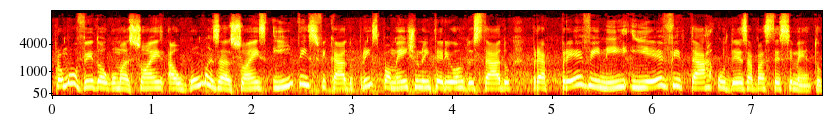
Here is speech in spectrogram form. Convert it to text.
promovido algumas ações, algumas ações e intensificado, principalmente no interior do estado, para prevenir e evitar o desabastecimento.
